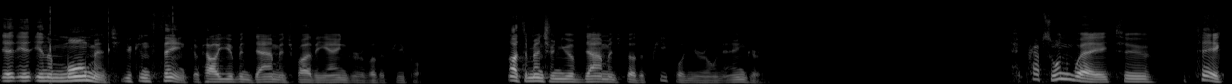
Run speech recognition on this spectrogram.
In a moment, you can think of how you've been damaged by the anger of other people. Not to mention, you have damaged other people in your own anger perhaps one way to, to take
